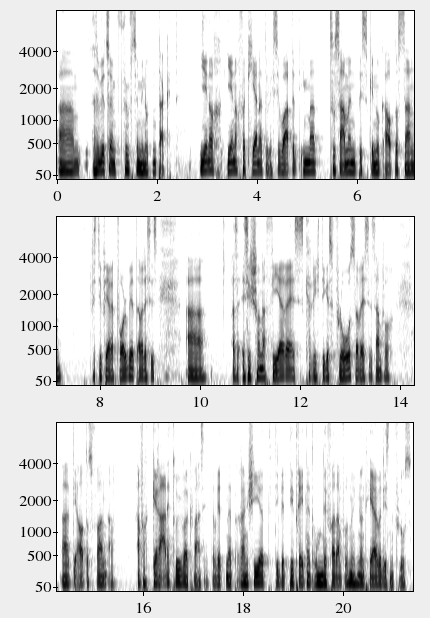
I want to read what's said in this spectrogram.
Ähm, also wird so im 15-Minuten-Takt. Je nach, je nach Verkehr natürlich. Sie wartet immer zusammen, bis genug Autos sind, bis die Fähre voll wird. Aber das ist, äh, also es ist schon eine Fähre, es ist kein richtiges Floß, aber es ist einfach, äh, die Autos fahren auf, einfach gerade drüber quasi. Da wird nicht rangiert, die, wird, die dreht nicht um, die fährt einfach nur hin und her über diesen Fluss.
